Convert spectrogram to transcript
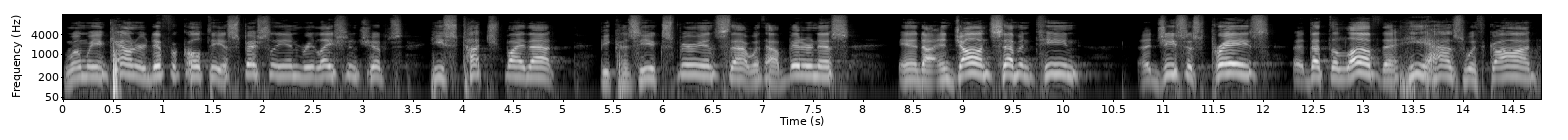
When we encounter difficulty, especially in relationships, he's touched by that because he experienced that without bitterness. And uh, in John 17, uh, Jesus prays uh, that the love that he has with God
